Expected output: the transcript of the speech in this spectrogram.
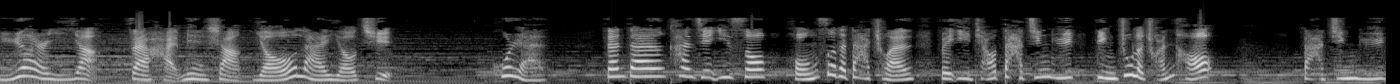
鱼儿一样在海面上游来游去。忽然，丹丹看见一艘红色的大船被一条大鲸鱼顶住了船头，大鲸鱼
